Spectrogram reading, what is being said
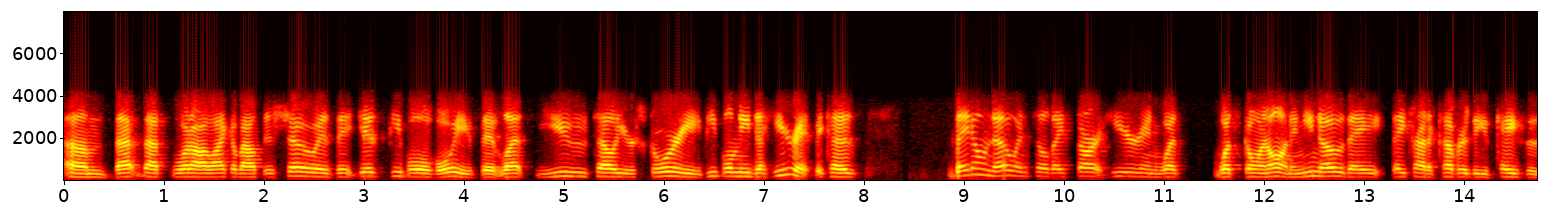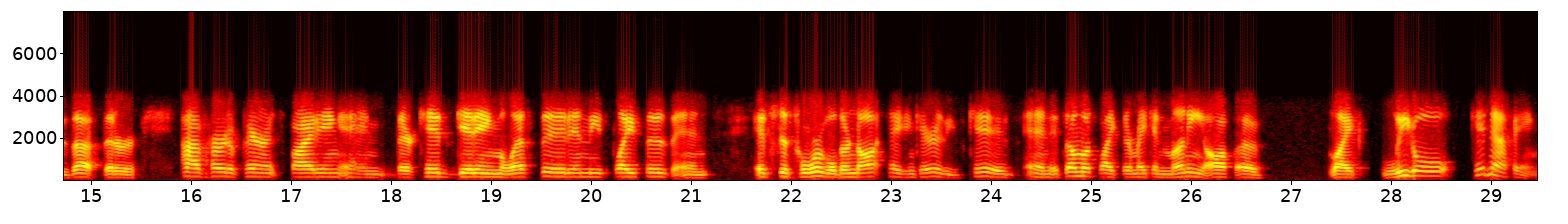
Yeah, um that that's what I like about this show is it gives people a voice. It lets you tell your story. People need to hear it because they don't know until they start hearing what's what's going on. And you know they they try to cover these cases up that are I've heard of parents fighting and their kids getting molested in these places and it's just horrible. They're not taking care of these kids and it's almost like they're making money off of like legal kidnapping.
